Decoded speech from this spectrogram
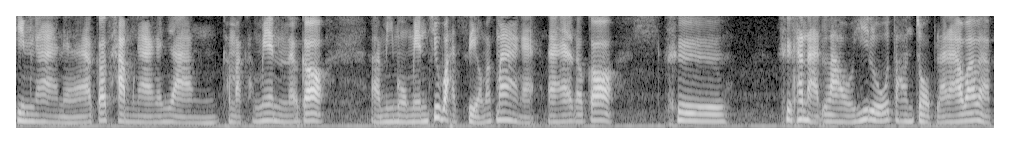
ทีมงานเนี่ยนะก็ทำงานกันอย่างขมักขม้น แล้วก็มี moment ที่หวาดเสียวมากๆอะนะฮะแล้วก็คือคือขนาดเราที่รู้ตอนจบแล้วนะว่าแบบ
